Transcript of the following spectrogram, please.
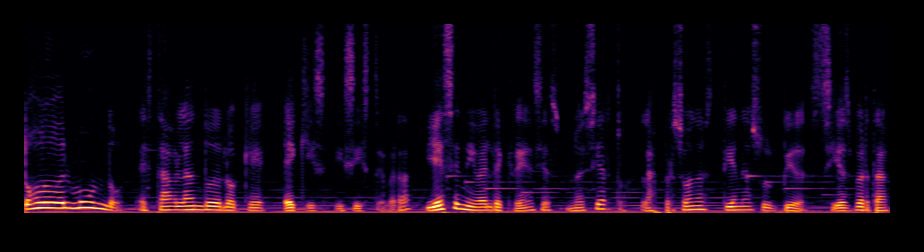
todo el mundo está hablando de lo que X hiciste, ¿verdad? Y ese nivel de creencias no es cierto. Las personas tienen sus vidas. Si es verdad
